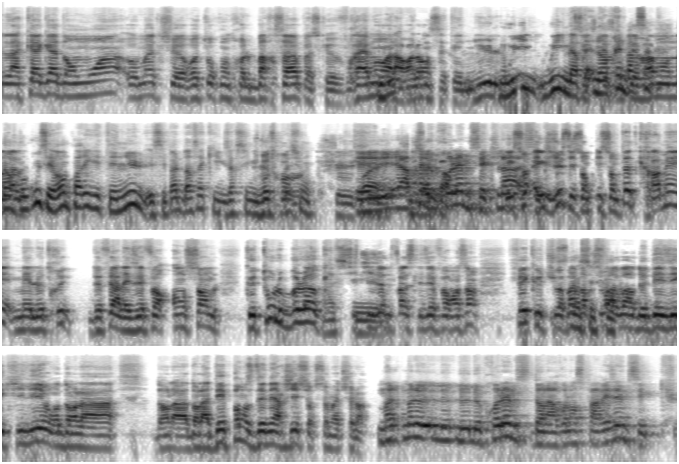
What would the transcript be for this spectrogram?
la cagade en moins au match euh, retour contre le Barça parce que vraiment, à la relance, c'était nul. Oui, oui, mais après, non, après le Barça, non, pour le coup, c'est vraiment Paris qui était nul et c'est pas le Barça qui exerçait une grosse pression. Et, après, le problème, c'est que là. Ils sont, juste, ils sont, ils sont peut-être cramés, mais le truc de faire les efforts ensemble, que tout le bloc ah, Citizen fasse les efforts ensemble, fait que tu vas pas forcément avoir de déséquilibre dans la dans la dans la dépense d'énergie sur ce match-là. Moi, le, problème dans la relance parisienne, c'est que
